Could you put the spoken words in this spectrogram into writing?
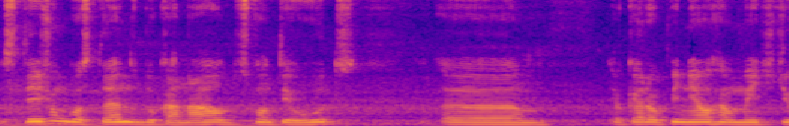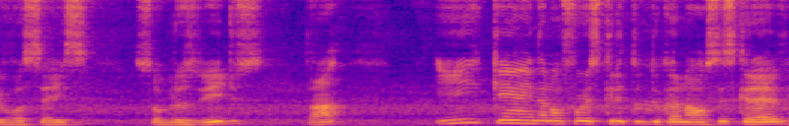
estejam gostando do canal, dos conteúdos, uh, eu quero a opinião realmente de vocês sobre os vídeos, tá? E quem ainda não for inscrito do canal, se inscreve,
